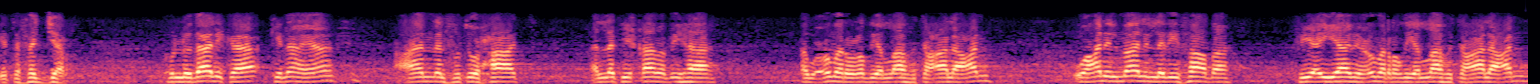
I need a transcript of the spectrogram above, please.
يتفجر. كل ذلك كناية عن الفتوحات التي قام بها أبو عمر رضي الله تعالى عنه وعن المال الذي فاض في أيام عمر رضي الله تعالى عنه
